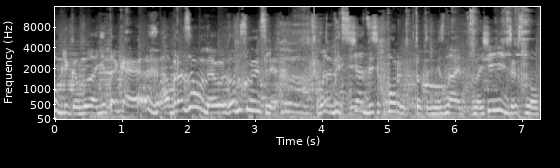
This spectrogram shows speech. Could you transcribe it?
публика была не такая образованная в этом смысле. Может быть, сейчас до сих пор кто-то не знает значения этих слов.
